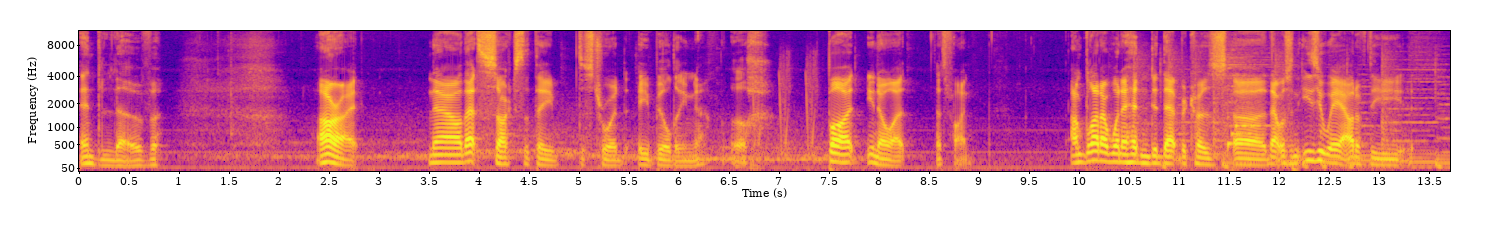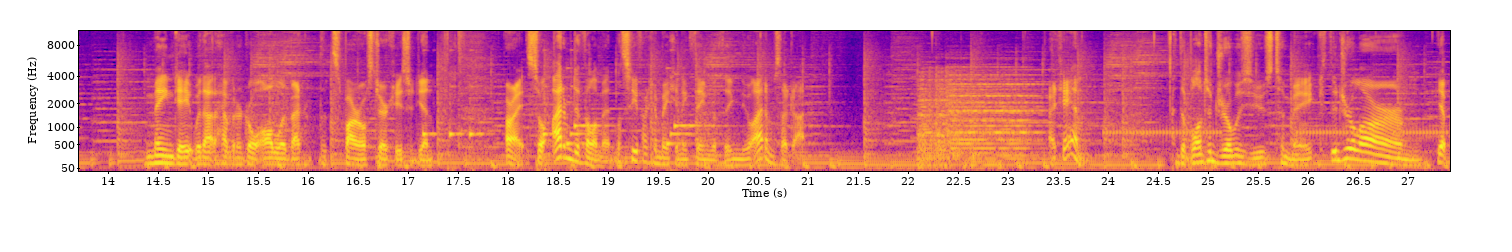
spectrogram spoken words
And love. Alright. Now, that sucks that they destroyed a building. Ugh. But, you know what? That's fine. I'm glad I went ahead and did that because uh, that was an easy way out of the main gate without having to go all the way back to the spiral staircase again. Alright, so item development. Let's see if I can make anything with the new items I got. I can. The blunted drill was used to make the drill arm. Yep.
